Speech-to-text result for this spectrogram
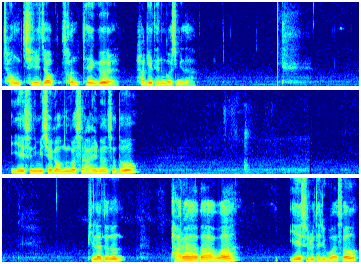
정치적 선택을 하게 되는 것입니다. 예수님이 죄가 없는 것을 알면서도 빌라도는 바라바와 예수를 데리고 와서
